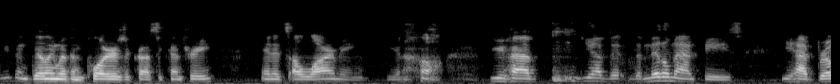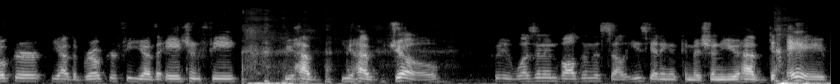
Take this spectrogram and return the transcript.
we've been dealing with employers across the country, and it's alarming. You know, you have you have the, the middleman fees, you have broker, you have the broker fee, you have the agent fee, you have you have Joe, who wasn't involved in the sale, he's getting a commission. You have Dave,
